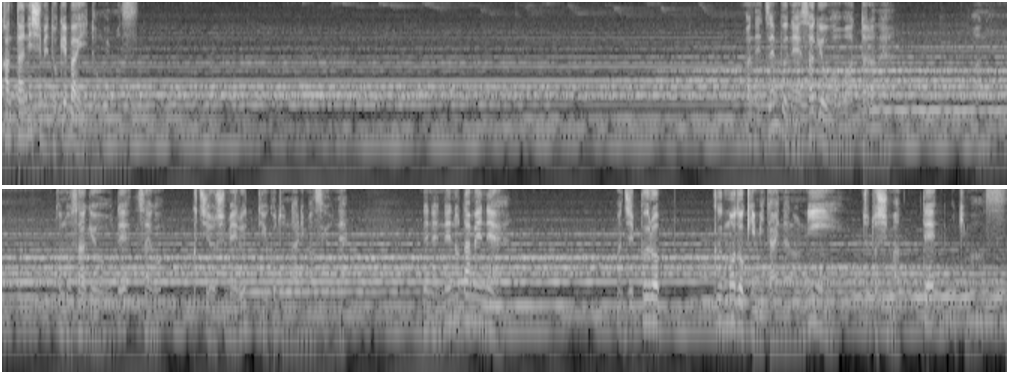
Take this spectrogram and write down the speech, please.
簡単に閉めとけばいいと思います。全部ね作業が終わったらね、あのこの作業で最後口を閉めるっていうことになりますよね。でね念のためね、まあ、ジップロックもどきみたいなのにちょっとしまっておきます。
